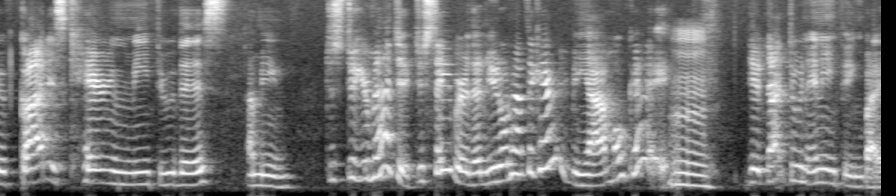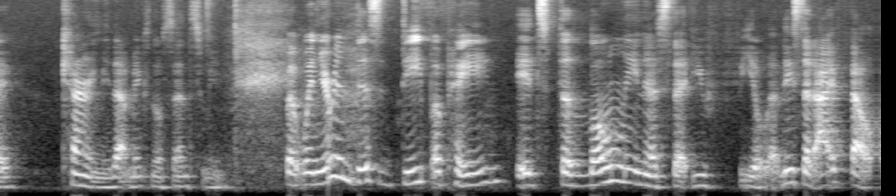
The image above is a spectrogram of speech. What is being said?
If God is carrying me through this, I mean, just do your magic, just save her, then you don't have to carry me. I'm okay. Mm. You're not doing anything by carrying me. That makes no sense to me. But when you're in this deep a pain, it's the loneliness that you feel, at least that I felt.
